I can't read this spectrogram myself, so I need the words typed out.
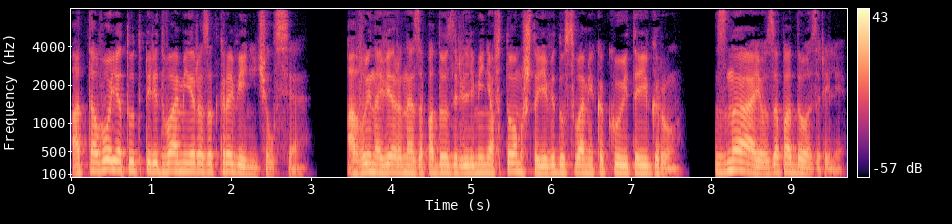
Оттого я тут перед вами и разоткровенничался. А вы, наверное, заподозрили меня в том, что я веду с вами какую-то игру. Знаю, заподозрили.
